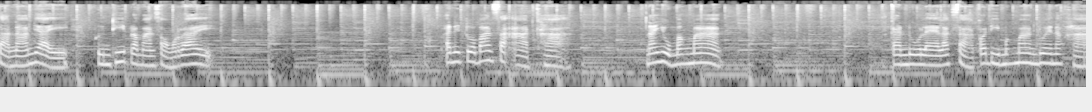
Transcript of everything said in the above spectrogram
สระน้ำใหญ่พื้นที่ประมาณ 2 ไร่ ภายในตัวบ้านสะอาดค่ะ น่าอยู่มาก ๆ การดูแลรักษาก็ดีมาก ๆ ด้วยนะคะ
